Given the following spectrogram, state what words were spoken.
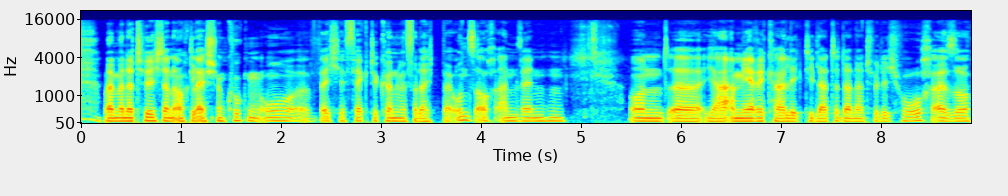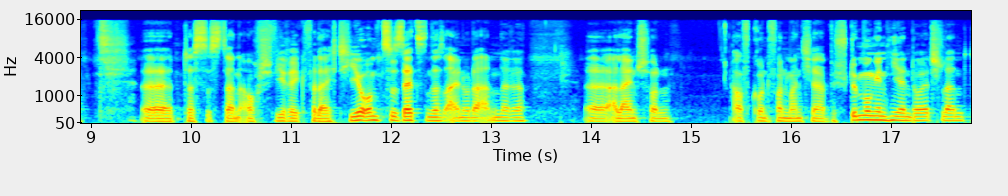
weil wir natürlich dann auch gleich schon gucken, oh, welche Effekte können wir vielleicht bei uns auch anwenden. Und äh, ja, Amerika legt die Latte dann natürlich hoch. Also äh, das ist dann auch schwierig vielleicht hier umzusetzen, das ein oder andere. Äh, allein schon aufgrund von mancher Bestimmungen hier in Deutschland.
